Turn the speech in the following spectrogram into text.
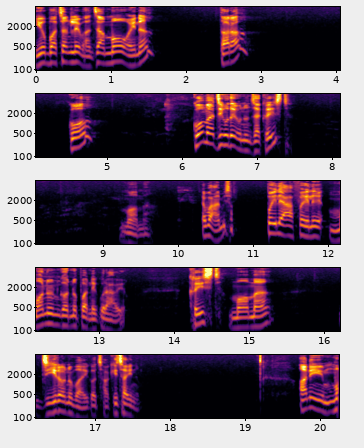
यो वचनले भन्छ म होइन तर को? कोमा जिउँदै हुनुहुन्छ ख्रिस्ट ममा. अब हामी सबैले आफैले मनन गर्नुपर्ने कुरा हो यो। ख्रिस्ट ममा जिरहनु भएको छ कि छैन? अनि म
